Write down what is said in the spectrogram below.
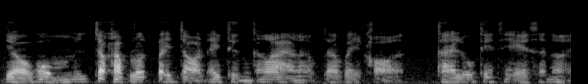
เดี๋ยวผมจะขับรถไปจอดให้ถึงข้างล่างนะครับ จะไปขอถ่ายรูปเท่ๆซะหน่อย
